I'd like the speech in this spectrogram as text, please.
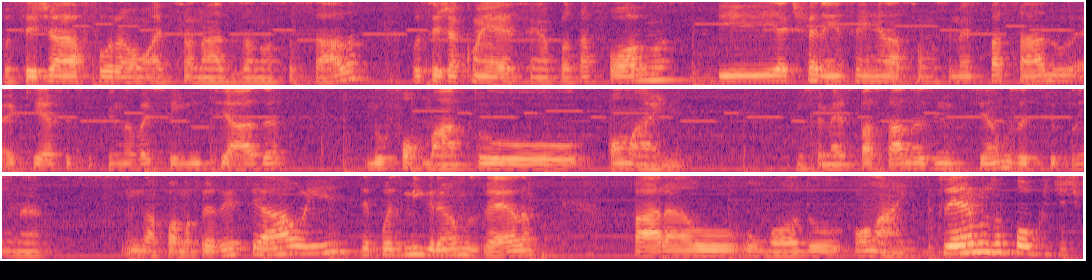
Vocês já foram adicionados à nossa sala, vocês já conhecem a plataforma e a diferença em relação ao semestre passado é que essa disciplina vai ser iniciada no formato online. No semestre passado nós iniciamos a disciplina na forma presencial e depois migramos ela para o, o modo online. Teremos um pouco de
